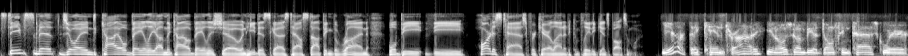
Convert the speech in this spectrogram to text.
Steve Smith joined Kyle Bailey on the Kyle Bailey Show, and he discussed how stopping the run will be the hardest task for Carolina to complete against Baltimore. Yeah, they can try. You know, it's going to be a daunting task where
